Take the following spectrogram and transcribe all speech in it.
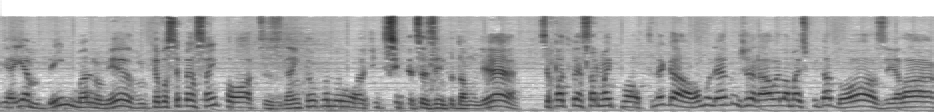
e aí é bem humano mesmo, que é você pensar em hipóteses. Né? Então, quando a gente cita esse exemplo da mulher, você pode pensar numa hipótese. Legal, a mulher, no geral, ela é mais cuidadosa e ela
